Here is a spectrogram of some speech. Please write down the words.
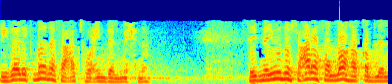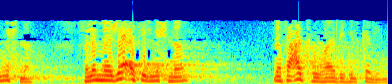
لذلك ما نفعته عند المحنة. سيدنا يونس عرف الله قبل المحنة فلما جاءت المحنة نفعته هذه الكلمة.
